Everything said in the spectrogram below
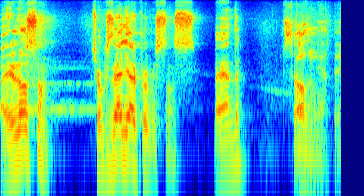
Hayırlı olsun. Çok güzel yer kurmuşsunuz. Beğendim. Sağ olun Nihat Bey.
